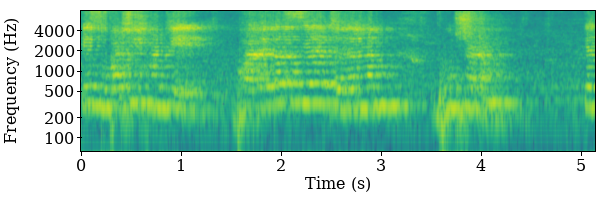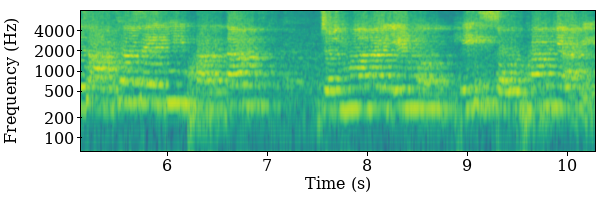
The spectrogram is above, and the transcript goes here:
ते सुभाषित म्हणजे भारतस्य जननम भूषणम त्याचा अर्थ असा आहे की भारतात जन्माला येणं हे सौभाग्य आहे.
